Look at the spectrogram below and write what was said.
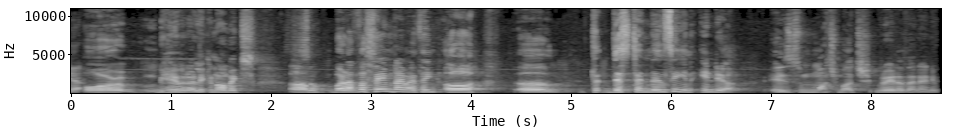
Yeah. or behavioral economics. Um, but at the same time, I think uh, uh, th- this tendency in India is much much greater than any,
